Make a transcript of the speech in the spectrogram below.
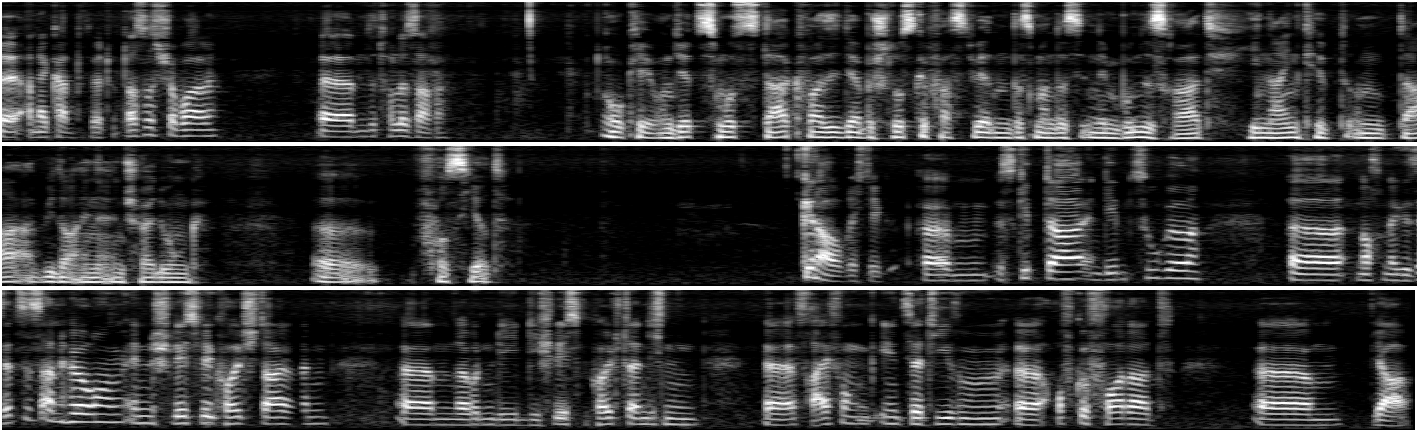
anerkannt wird. Und das ist schon mal äh, eine tolle Sache. Okay, und jetzt muss da quasi der Beschluss gefasst werden, dass man das in den Bundesrat hineinkippt und da wieder eine Entscheidung äh, forciert. Genau, richtig. Ähm, es gibt da in dem Zuge äh, noch eine Gesetzesanhörung in Schleswig-Holstein. Ähm, da wurden die, die schleswig-holsteinischen äh, Freifunkinitiativen äh, aufgefordert, ähm, ja,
